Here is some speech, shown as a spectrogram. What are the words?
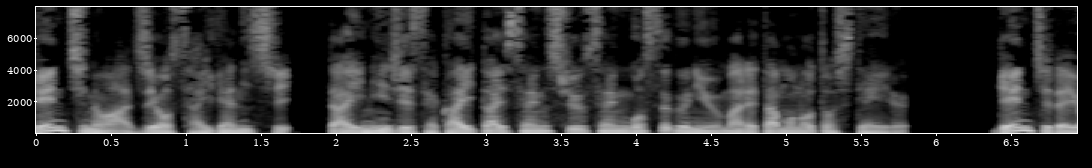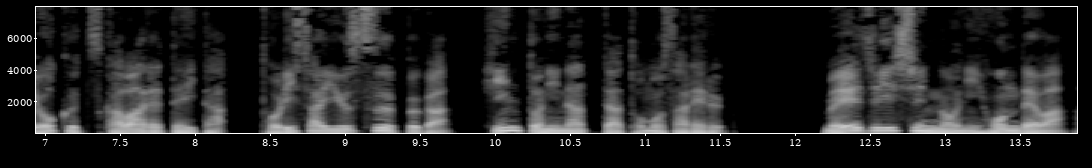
現地の味を再現し、第二次世界大戦終戦後すぐに生まれたものとしている。現地でよく使われていた鶏左右スープがヒントになったともされる。明治維新の日本では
